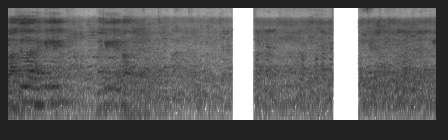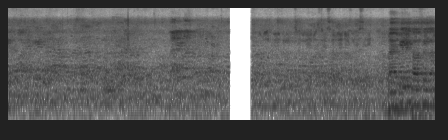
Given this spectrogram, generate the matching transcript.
తహసీల్దార్ వెంకటగిరి వెంకటగిరి తహసీల్దార్. తహసీల్దార్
